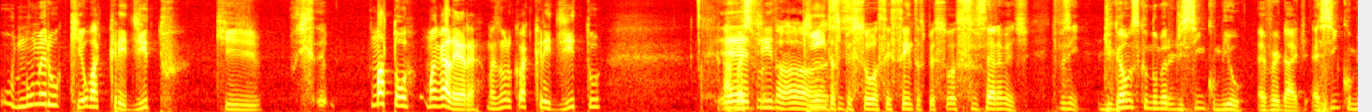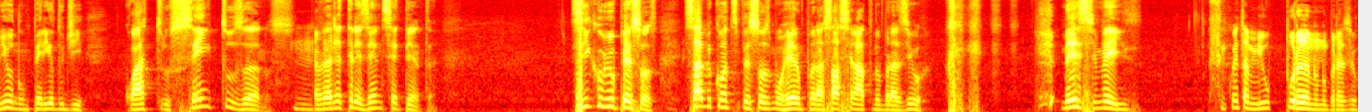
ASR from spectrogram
O número que eu acredito que matou uma galera, mas o número que eu acredito Ah, é mas de não, 500 sin- pessoas, 600 pessoas. Sinceramente, tipo assim, digamos que o número de 5 mil é verdade. É 5 mil num período de 400 anos. Hum. Na verdade é 370. 5 mil pessoas. Sabe quantas pessoas morreram por assassinato no Brasil? Nesse mês? 50 mil por ano no Brasil.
